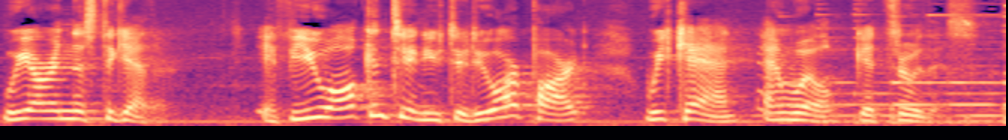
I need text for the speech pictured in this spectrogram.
we are in this together. If you all continue to do our part, we can and will get through this.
